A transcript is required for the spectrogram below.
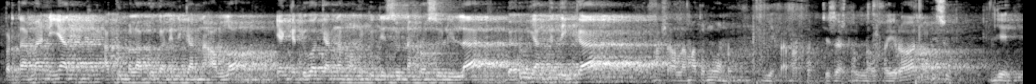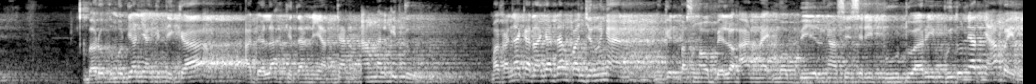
Pertama niat aku melakukan ini karena Allah, yang kedua karena mengikuti sunnah Rasulullah, baru yang ketiga Masya Allah matur nuwun. Iya Pak Marto, jazakallahu khairan. Iya. Baru kemudian yang ketiga adalah kita niatkan amal itu. Makanya kadang-kadang panjenengan mungkin pas mau belokan naik mobil ngasih seribu dua ribu itu niatnya apa itu?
